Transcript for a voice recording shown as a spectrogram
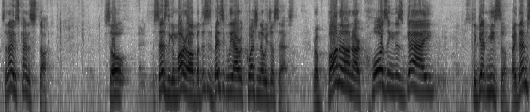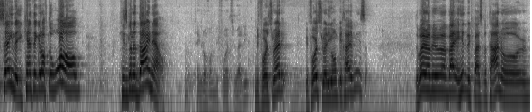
So now he's kind of stuck. So it says the Gemara, but this is basically our question that we just asked. Rabbanan are causing this guy to get Misa. By them saying that you can't take it off the wall, he's going to die now. Take it over before it's ready. Before it's ready. Before it's ready, you won't be Chayiv Misa. The way Rabbi Rabbi hid big pas batanor.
